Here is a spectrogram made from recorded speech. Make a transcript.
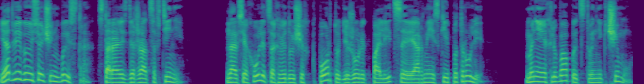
Я двигаюсь очень быстро, стараясь держаться в тени. На всех улицах, ведущих к порту, дежурит полиция и армейские патрули. Мне их любопытство ни к чему.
